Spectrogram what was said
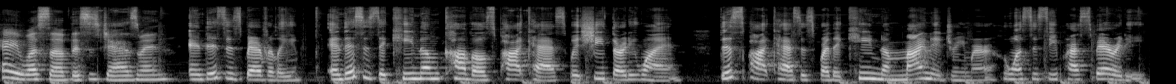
Hey, what's up? This is Jasmine. And this is Beverly. And this is the Kingdom Convos podcast with She 31. This podcast is for the kingdom minded dreamer who wants to see prosperity,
